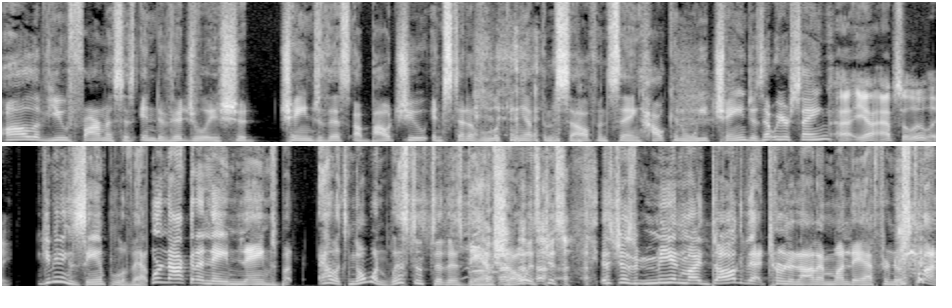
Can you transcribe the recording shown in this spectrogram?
all of you pharmacists individually should change this about you instead of looking at themselves and saying, how can we change? Is that what you're saying? Uh, yeah, absolutely. Give me an example of that. We're not going to name names, but Alex, no one listens to this damn show. It's just it's just me and my dog that turn it on on Monday afternoons. Come on,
